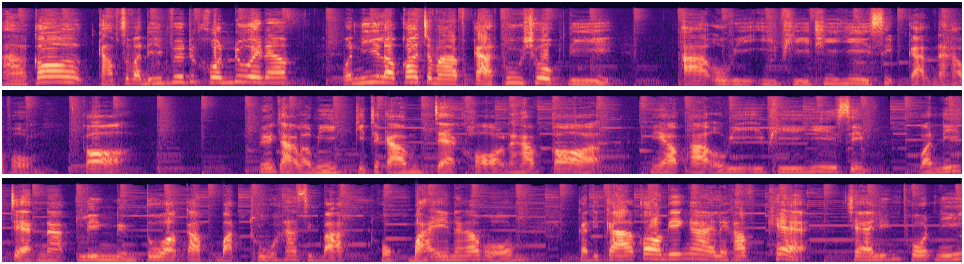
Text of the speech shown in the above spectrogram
อ่าก็กลับสวัสดีเพื่อนทุกคนด้วยนะครับ วันนี้เราก็จะมาประกาศผู้โชคดี ROV EP ที่ 20 กันนะครับผม ก็เนื่องจากเรามีกิจกรรมแจกของนะครับ ก็นี่ครับ ROV EP 20 วันนี้แจกหนักลิง 1 ตัวกับบัตรทู50 บาท 6 ใบนะครับผม กติกาก็ง่าย ๆเลยครับ แค่แชร์ลิงก์โพสต์นี้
